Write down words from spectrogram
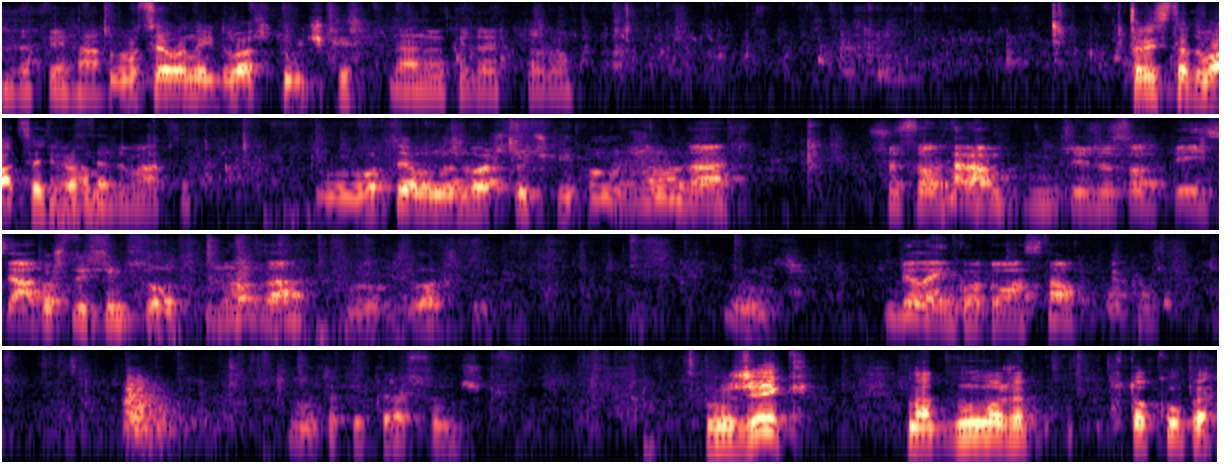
дофіга. Ну це вони й два штучки. На ну кидай втору. 320 грам. 120. Ну, Оце воно два штучки і вийшло. Ну да. 600 грам чи 650. Почти 700. Ну да. Ну, два штуки. Ну нічого. Біленького того став. Ну такий красунчик. Мужик, над- може хто купить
